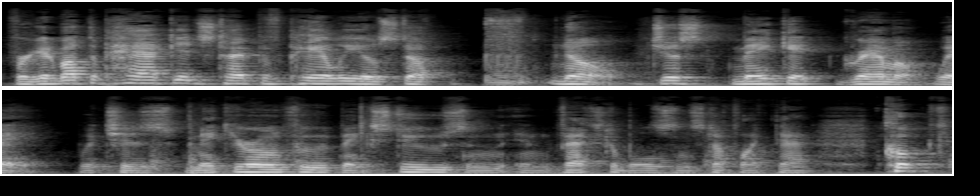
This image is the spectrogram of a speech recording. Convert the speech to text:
forget about the package type of paleo stuff. No just make it grandma way which is make your own food, make stews and, and vegetables and stuff like that, cooked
